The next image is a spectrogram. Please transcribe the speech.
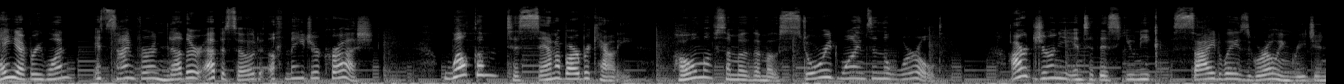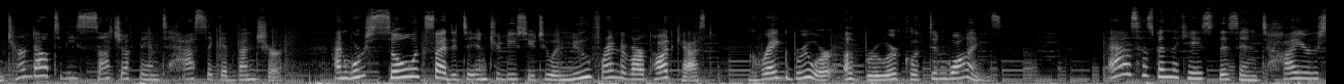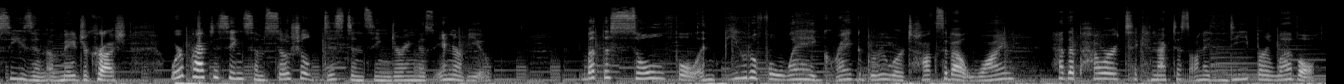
Hey everyone, it's time for another episode of Major Crush. Welcome to Santa Barbara County, home of some of the most storied wines in the world. Our journey into this unique sideways growing region turned out to be such a fantastic adventure, and we're so excited to introduce you to a new friend of our podcast, Greg Brewer of Brewer Clifton Wines. As has been the case this entire season of Major Crush, we're practicing some social distancing during this interview. But the soulful and beautiful way Greg Brewer talks about wine had the power to connect us on a deeper level.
